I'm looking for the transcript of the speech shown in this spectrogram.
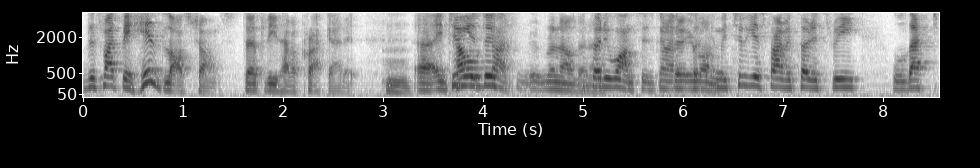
this might be his last chance to at least have a crack at it. Uh, in two How years' old is time, Ronaldo now? 31. So he's gonna. So, 31. I mean, two years' time, at 33, will that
